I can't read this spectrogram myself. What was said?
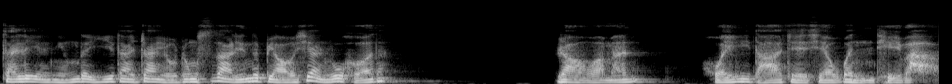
在列宁的一代战友中，斯大林的表现如何呢？让我们回答这些问题吧。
